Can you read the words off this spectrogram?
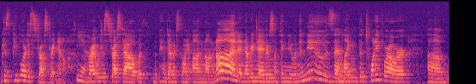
Because people are just stressed right now, Yeah. right? We're just stressed out with the pandemics going on and on and on, and every day Mm-hmm. there's something new in the news, and like the 24 hour um,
